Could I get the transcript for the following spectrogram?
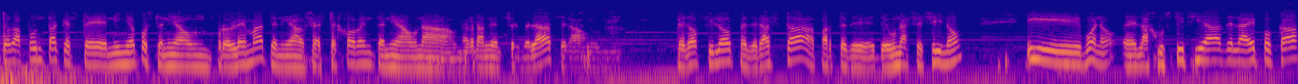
todo apunta que este niño pues tenía un problema, tenía, o sea, este joven tenía una, una gran enfermedad, era un pedófilo, pederasta, aparte de, de un asesino. Y bueno, eh, la justicia de la época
